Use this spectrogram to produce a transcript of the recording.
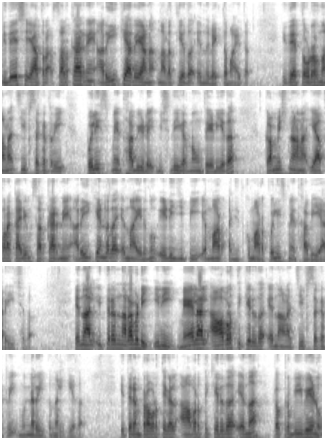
വിദേശയാത്ര സർക്കാരിനെ അറിയിക്കാതെയാണ് നടത്തിയത് എന്ന് വ്യക്തമായത്. ഇതേ തുടർന്നാണ് ചീഫ് സെക്രട്ടറി പോലീസ് മേധാവിയുടെ വിശദീകരണവും തേടിയത്. കമ്മീഷനാണ് യാത്രാക്കാര്യം സർക്കാരിനെ അറിയിക്കേണ്ടത് എന്നായിരുന്നു A D G P M R Ajith Kumar police മേധാവിയെ അറിയിച്ചത്. എന്നാൽ ഇത്തരം നടപടി ഇനി മേലാൽ ആവർത്തിക്കരുത് എന്നാണ് ചീഫ് സെക്രട്ടറി മുന്നറിയിപ്പ് നൽകിയത്. ഇത്തരം പ്രവർത്തികൾ ആവർത്തിക്കരുത് എന്ന് ഡോക്ടർ വി വേണു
